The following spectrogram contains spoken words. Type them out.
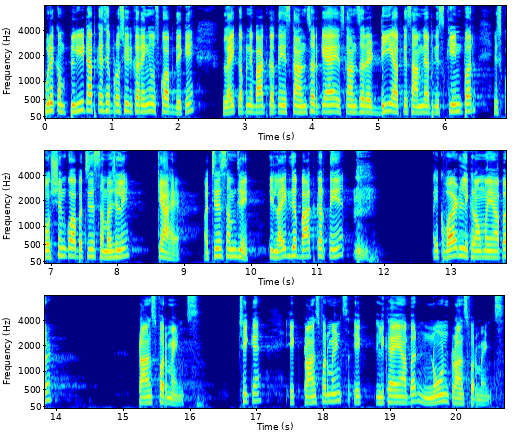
पूरे कंप्लीट आप कैसे प्रोसीड करेंगे, उसको आप देखें। लाइक like अपने बात करते हैं, इसका आंसर क्या है? इसका आंसर है डी आपके सामने आपकी स्क्रीन पर। इस क्वेश्चन को आप अच्छे से समझ लें, क्या है? अच्छे से समझें। कि लाइक जब बात करते हैं, एक वर्ड लिख रहा हूँ मैं यहाँ पर ट्रांसफॉर्मेंट्स ठीक है? एक ट्रांसफॉर्मेंट्स एक लिखा है यहाँ पर नॉन ट्रांसफॉर्मेंट्स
